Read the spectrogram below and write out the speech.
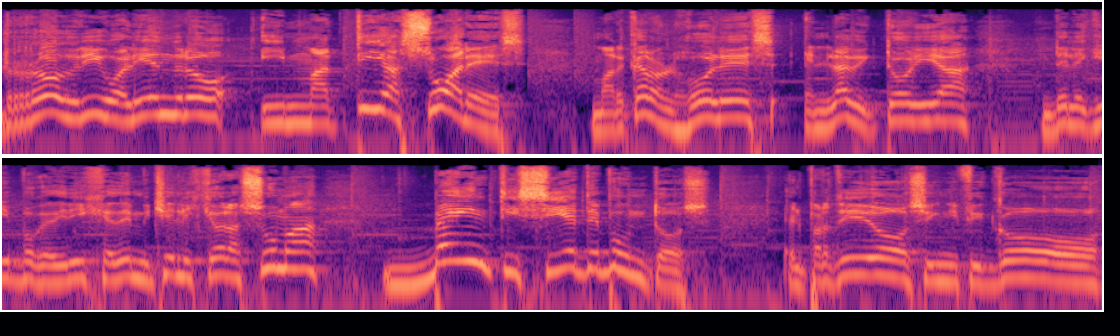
Rodrigo Aliendro y Matías Suárez marcaron los goles en la victoria del equipo que dirige De Michelis, que ahora suma 27 puntos. El partido significó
